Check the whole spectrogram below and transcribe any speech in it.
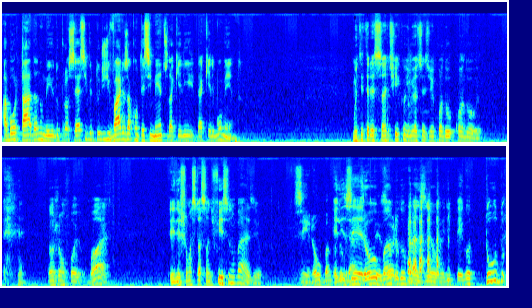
abortada no meio do processo em virtude de vários acontecimentos daquele, daquele momento. Muito interessante que em 1820, quando, quando Dom João foi embora, ele deixou uma situação difícil no Brasil. Zerou o Banco ele do Brasil. Ele zerou o Banco do Brasil. ele pegou tudo.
